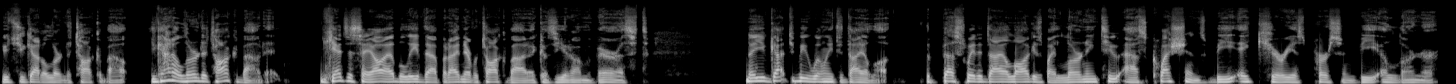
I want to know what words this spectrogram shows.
which you got to learn to talk about. You got to learn to talk about it. You can't just say, "Oh, I believe that," but I never talk about it because you know I'm embarrassed. No, you've got to be willing to dialogue. The best way to dialogue is by learning to ask questions. Be a curious person. Be a learner.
